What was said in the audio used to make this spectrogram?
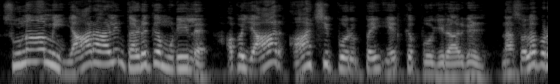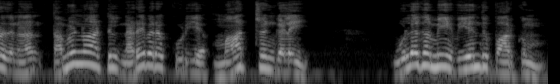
சுனாமி யாராலையும் தடுக்க முடியல. அப்ப யார் ஆட்சி பொறுப்பை ஏற்க போகிறார்கள்? நான் சொல்ல போறது என்னன்னா தமிழ்நாட்டில் நடைபெறக்கூடிய மாற்றங்களை உலகமே வியந்து பார்க்கும்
